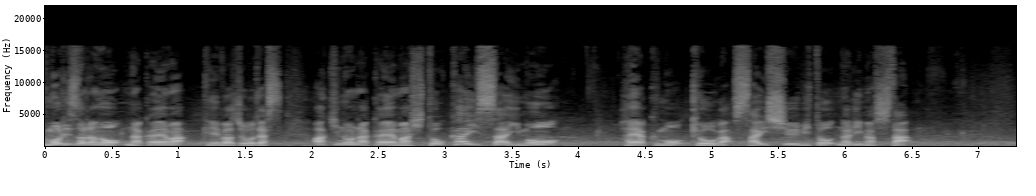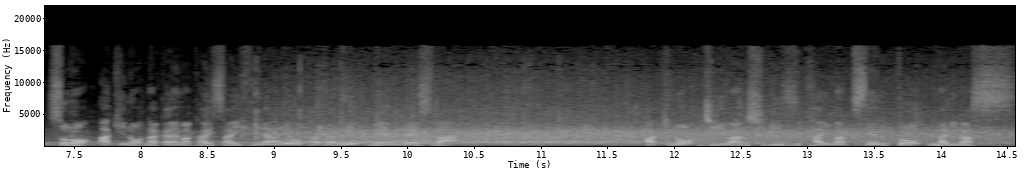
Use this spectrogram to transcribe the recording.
曇り空の中山競馬場です。秋の中山人開催も早くも今日が最終日となりました。その秋の中山開催フィナーレを飾るメンレースは秋の G1 シリーズ開幕戦となります。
